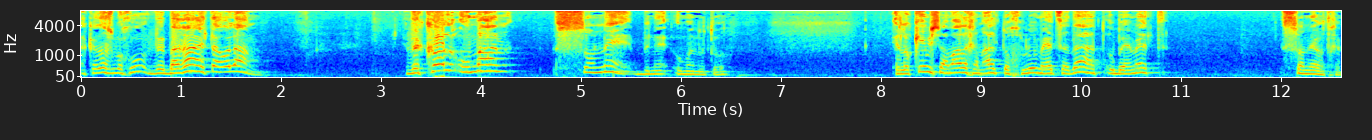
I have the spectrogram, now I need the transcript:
הקדוש ברוך הוא, וברא את העולם. וכל אומן שונא בני אומנותו. אלוקים שאמר לכם אל תאכלו מעץ הדת, הוא באמת שונא אתכם.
